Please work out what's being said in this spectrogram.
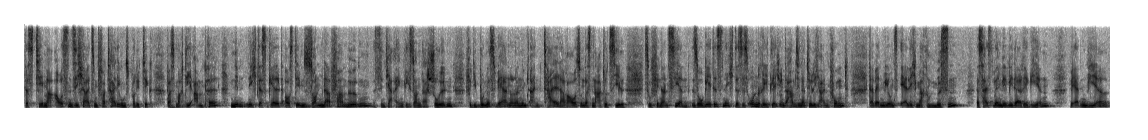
das Thema Außen-, Sicherheits- und Verteidigungspolitik. Was macht die Ampel? Nimmt nicht das Geld aus dem Sondervermögen, es sind ja eigentlich Sonderschulden für die Bundeswehr, sondern nimmt einen Teil daraus, um das NATO-Ziel zu finanzieren. So geht es nicht. Das ist unredlich und da haben Sie natürlich einen Punkt. Da werden wir uns ehrlich machen müssen. Das heißt, wenn wir wieder regieren, werden wir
